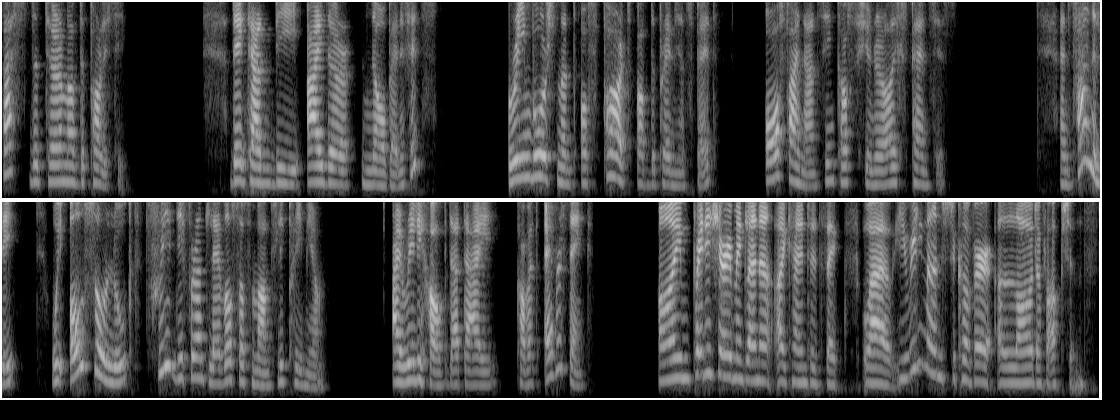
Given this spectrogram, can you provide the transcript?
past the term of the policy. They can be either no benefits, reimbursement of part of the premiums paid, or financing of funeral expenses. And finally, we also looked three different levels of monthly premium. I really hope that I covered everything. I'm pretty sure, Magdalena, I counted six. Wow, you really managed to cover a lot of options.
